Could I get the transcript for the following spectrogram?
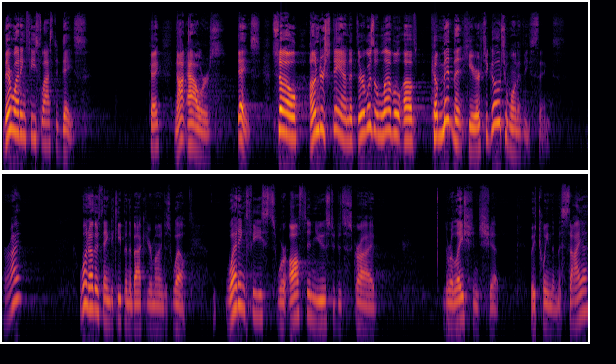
Their wedding feast lasted days. Okay? Not hours, days. So understand that there was a level of commitment here to go to one of these things. All right? One other thing to keep in the back of your mind as well wedding feasts were often used to describe the relationship between the Messiah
